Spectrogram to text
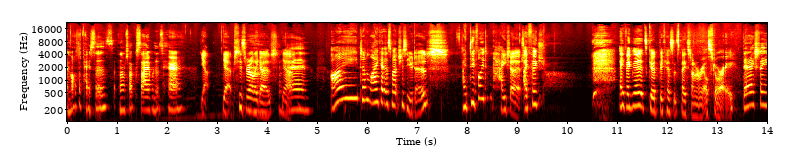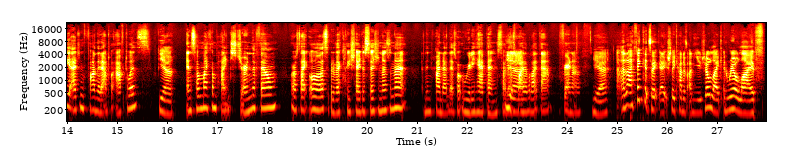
in lots of places. And I'm so excited when it's her. yeah, yeah. She's really good. So Yeah. I didn't like it as much as you did. I definitely didn't hate it. I think. I think that it's good because it's based on a real story. That actually, I didn't find that out till afterwards. Yeah. And some of my complaints during the film where I was like, oh, that's a bit of a cliche decision, isn't it? And then find out that's what really happened. So that's Yeah. why they were like that. Fair enough. Yeah, and I think it's like actually kind of unusual. Like in real life,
